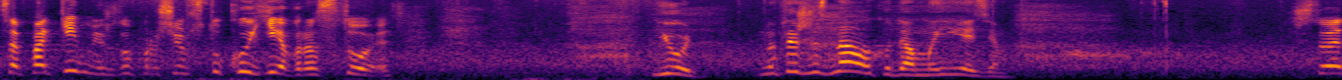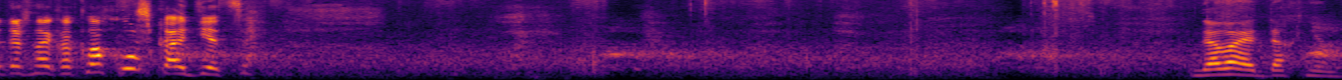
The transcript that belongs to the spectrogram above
Сапоги, между прочим, штуку евро стоят. Юль, ну ты же знала, куда мы едем. Что я должна как лохушка одеться? Давай отдохнем.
